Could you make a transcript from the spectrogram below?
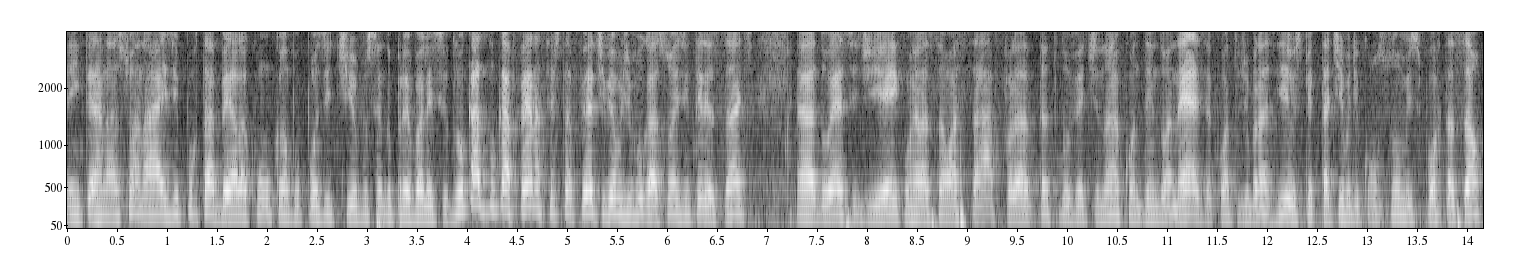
internacionais e, por tabela, com o campo positivo sendo prevalecido. No caso do café, na sexta-feira, tivemos divulgações interessantes uh, do SDA com relação à safra, tanto do Vietnã quanto da Indonésia, quanto de Brasil, expectativa de consumo e exportação,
